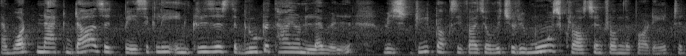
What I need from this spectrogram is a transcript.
and what nac does it basically increases the glutathione level which detoxifies or which removes crocin from the body. It,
